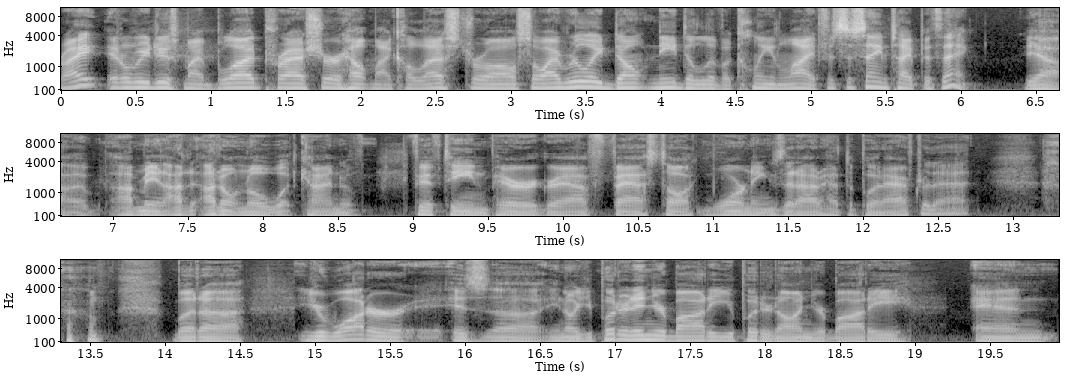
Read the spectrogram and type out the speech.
right? It'll reduce my blood pressure, help my cholesterol. So I really don't need to live a clean life. It's the same type of thing. Yeah. I mean, I, I don't know what kind of 15 paragraph fast talk warnings that I'd have to put after that. but uh, your water is, uh, you know, you put it in your body, you put it on your body, and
